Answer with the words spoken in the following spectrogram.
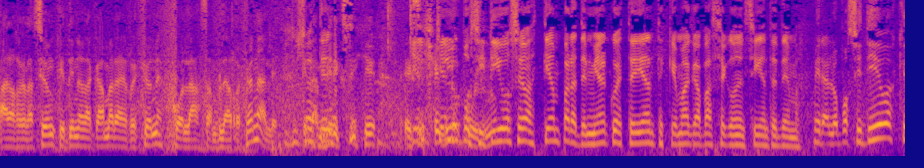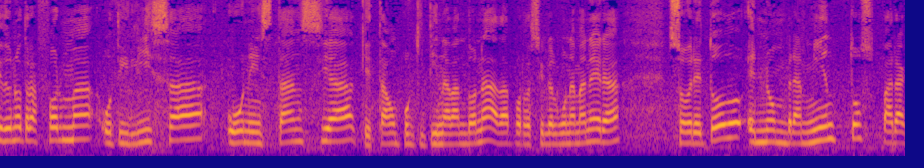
a la relación que tiene la Cámara de Regiones con las asambleas regionales, que también exige, exige ¿Qué, ¿qué es lo positivo, ¿no? Sebastián, para terminar con este día antes que Maca pase con el siguiente tema? Mira, lo positivo es que de una otra forma utiliza una instancia que está un poquitín abandonada, por decirlo de alguna manera, sobre todo en nombramientos para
